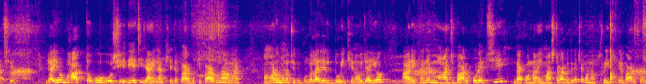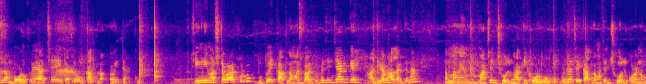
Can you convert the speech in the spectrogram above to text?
আছে। যাই হোক, ভাত তবুও বসিয়ে দিয়েছি, জানি না খেতে পারব কি পারব না, আমার, আমারও মনে হচ্ছে দুপুরবেলা যে দই খেয়ে নেব। যাই হোক, আর এখানে মাছ বার করেছি। দেখো না, এই মাছটা বার করে দেখেছি এখন ফ্রিজ বার করলাম, বরফ হয়ে আছে, এটা তো কাতলা, ওই দেখো। চিংড়ি মাছটা বার করব, দুটোই কাতলা মাছ বার করে ফেলেছি যাকগে আজকে আর ভালো লাগছে না। মানে মাছের ঝোল ভাতই করব, বুঝেছ? এই কাতলা মাছের ঝোল করে নেব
